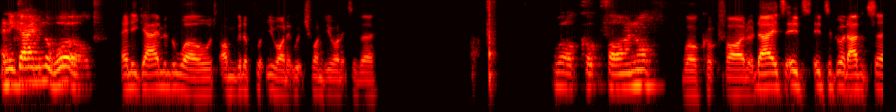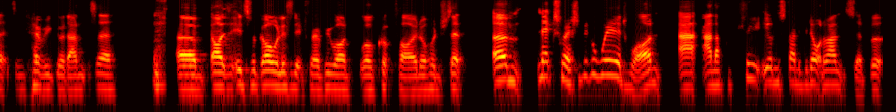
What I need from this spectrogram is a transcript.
any game in the world, Any game in the world, I'm going to put you on it. Which one do you want it to be? World Cup final. World Cup final. No, it's it's it's a good answer. It's a very good answer. um, it's a goal, isn't it, for everyone? World Cup final, hundred percent. Um, next question, a bit of a weird one, uh, and I completely understand if you don't want to answer, but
